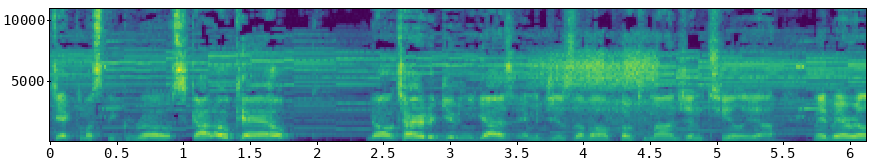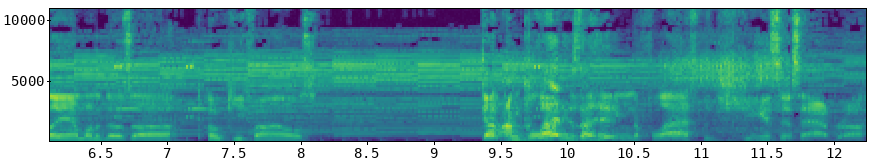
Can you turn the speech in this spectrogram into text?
dick must be gross. God, okay, I hope... No, I'm tired of giving you guys images of uh, Pokemon genitalia. Maybe I really am one of those uh, Poke files. God, I'm glad he's not hitting the Flash, but Jesus, Abra.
